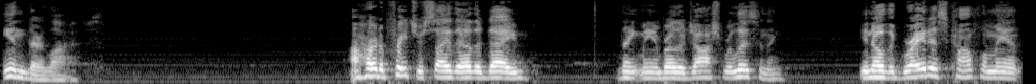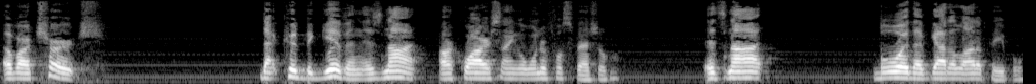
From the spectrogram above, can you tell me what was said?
in their lives. I heard a preacher say the other day, I think me and Brother Josh were listening. You know, the greatest compliment of our church that could be given is not our choir sang a wonderful special. It's not, boy, they've got a lot of people.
